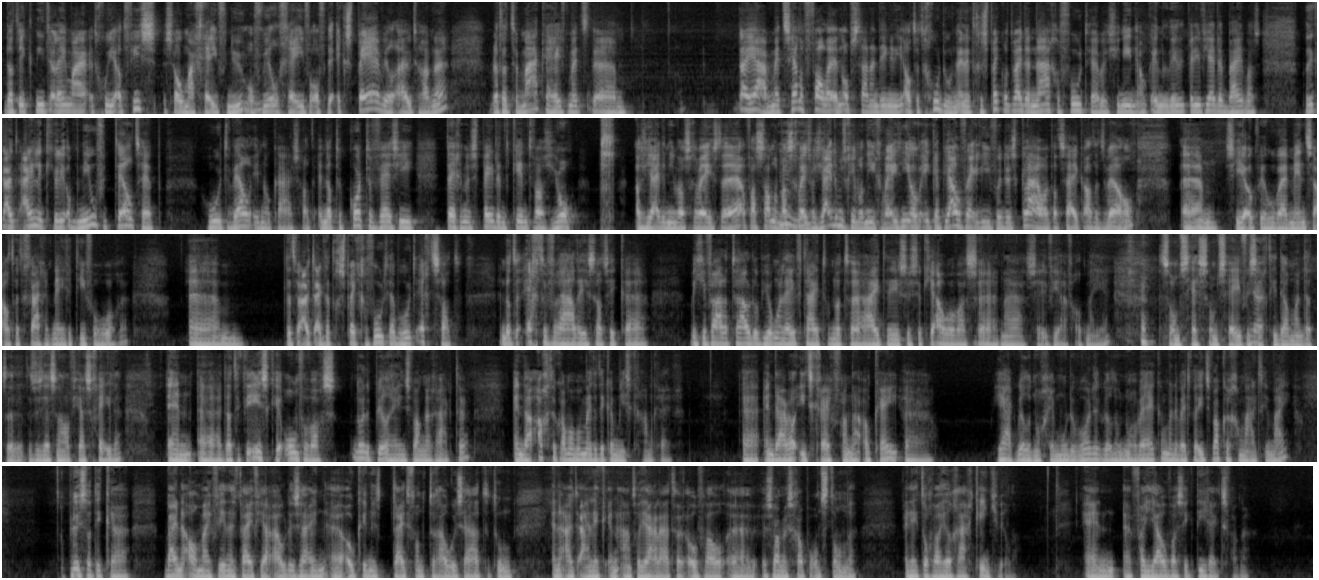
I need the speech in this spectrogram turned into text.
Dat ik niet alleen maar het goede advies zomaar geef nu. Of wil geven. Of de expert wil uithangen. Dat het te maken heeft met... eh, nou ja, met zelf vallen en opstaan en dingen niet altijd goed doen. En het gesprek wat wij daarna gevoerd hebben, Janine ook, en ik, denk, ik weet niet of jij daarbij was, dat ik uiteindelijk jullie opnieuw verteld heb hoe het wel in elkaar zat. En dat de korte versie tegen een spelend kind was, joh, als jij er niet was geweest, hè, of als Sander was geweest, was jij er misschien wel niet geweest. Niet over, ik heb jou veel liever, dus klaar, want dat zei ik altijd wel. Ehm, zie je ook weer hoe wij mensen altijd graag het negatieve horen. Ehm, dat we uiteindelijk dat gesprek gevoerd hebben hoe het echt zat. En dat het echte verhaal is dat ik eh, met je vader trouwde op jonge leeftijd. Omdat eh, hij ten eerste een stukje ouder was. Eh, nou ja, zeven jaar valt mee hè. soms zes, soms zeven Ja. zegt hij dan. Maar dat, dat is zes en een half jaar schelen. En dat ik de eerste keer onverwachts door de pil heen zwanger raakte. En daarachter kwam op het moment dat ik een miskraam kreeg. En daar wel iets kreeg van, nou oké, ja, ik wilde nog geen moeder worden. Ik wilde ook nog werken, maar er werd wel iets wakker gemaakt in mij. Plus dat ik bijna al mijn vrienden vijf jaar ouder zijn. eh, ook in de tijd van trouwen zaten toen. En uiteindelijk een aantal jaar later overal eh, zwangerschappen ontstonden. En ik toch wel heel graag een kindje wilde. En eh, van jou was ik direct zwanger.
